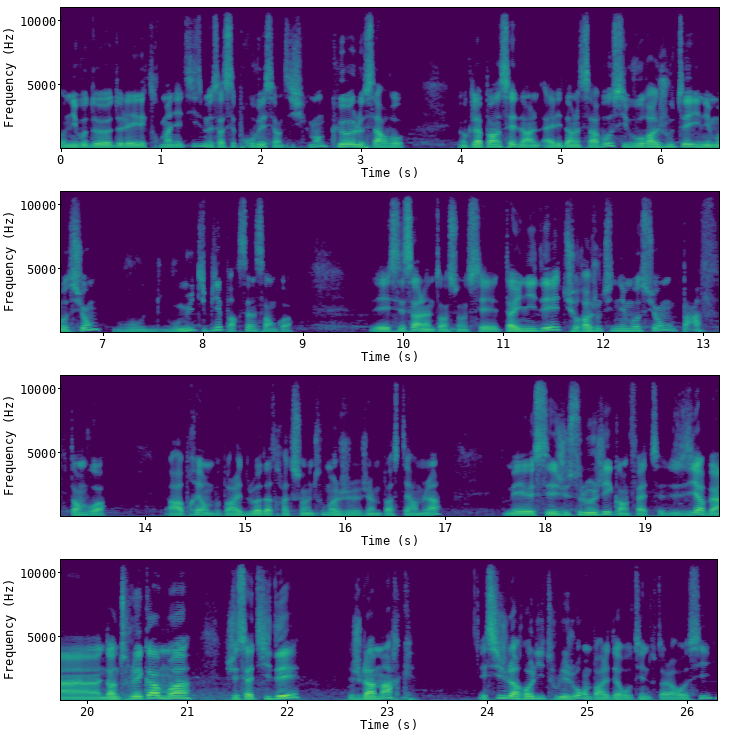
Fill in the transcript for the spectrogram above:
au niveau de, de l'électromagnétisme, ça c'est prouvé scientifiquement, que le cerveau. Donc la pensée, elle est dans le cerveau. Si vous rajoutez une émotion, vous, vous multipliez par 500. Quoi. Et c'est ça l'intention. C'est, tu as une idée, tu rajoutes une émotion, paf, t'envoies. Alors après, on peut parler de loi d'attraction et tout. Moi, je n'aime pas ce terme-là. Mais c'est juste logique en fait. C'est de se dire, ben, dans tous les cas, moi, j'ai cette idée, je la marque. Et si je la relis tous les jours, on parlait des routines tout à l'heure aussi,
